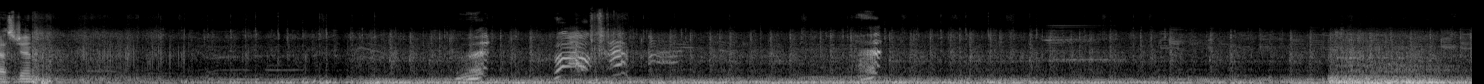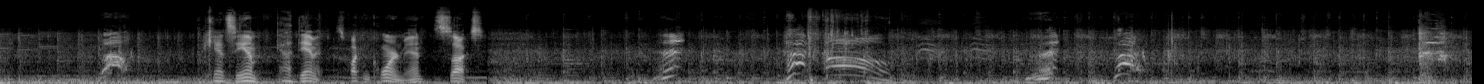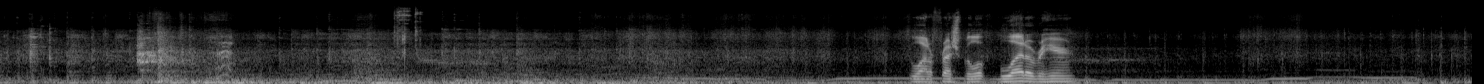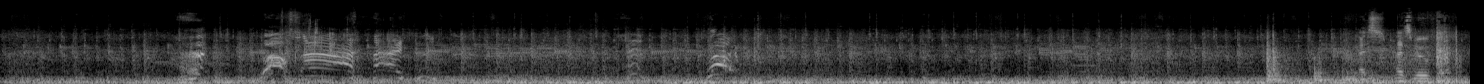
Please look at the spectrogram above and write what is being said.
Fast gen. I can't see him. God damn it. It's fucking corn, man. It sucks. a lot of fresh blood over here. Nice, nice move.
